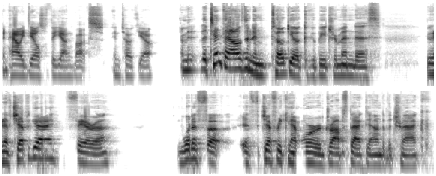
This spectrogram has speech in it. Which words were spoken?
and how he deals with the young bucks in Tokyo. I mean, the 10,000 in Tokyo could be tremendous. You're going to have Cheptegei, Farah. What if uh, if Geoffrey Kamworor drops back down to the track?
